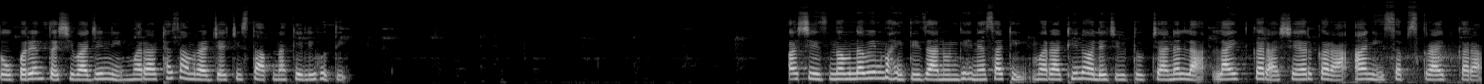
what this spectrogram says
तोपर्यंत शिवाजींनी मराठा साम्राज्याची स्थापना केली होती. अशीच नवनवीन माहिती जाणून घेण्यासाठी मराठी नॉलेज यूट्यूब चॅनलला लाईक करा, शेअर करा आणि सबस्क्राईब करा.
